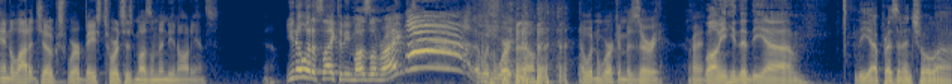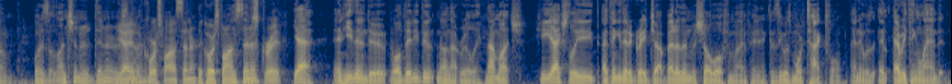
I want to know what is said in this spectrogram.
and a lot of jokes were based towards his Muslim Indian audience. You know, you know what it's like to be Muslim, right? Ah! That wouldn't work. You know, that wouldn't work in Missouri, right? Well, I mean, he did the um, the uh, presidential um, what is it, luncheon or dinner? Or yeah, the something? correspondence center. the correspondence It dinner. was great. Yeah, and he didn't do it. Well, did he do? No, not really. Not much. He actually, I think he did a great job, better than Michelle Wolf in my opinion, because he was more tactful and it was it, everything landed.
